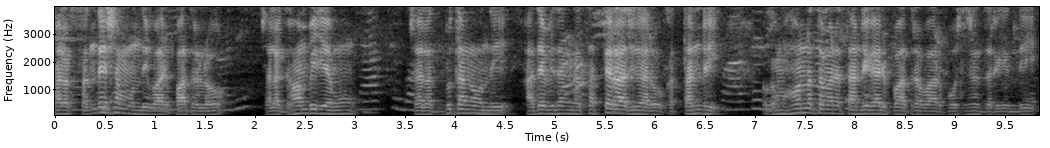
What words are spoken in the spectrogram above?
చాలా సందేశం ఉంది వారి పాత్రలో. చాలా గాంభీర్యము చాలా అద్భుతంగా ఉంది. అదేవిధంగా సత్యరాజు గారు ఒక తండ్రి ఒక మహోన్నతమైన తండ్రి గారి పాత్ర వారు పోషించడం జరిగింది.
